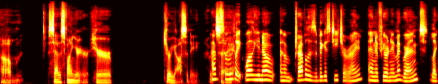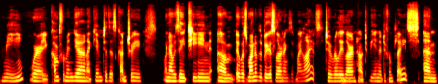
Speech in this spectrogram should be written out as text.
um, satisfying your your curiosity. I would say. Absolutely. Well, you know, um, travel is the biggest teacher, right? And if you're an immigrant like me, where you come from India and I came to this country when I was 18, um, it was one of the biggest learnings of my life to really Mhm. learn how to be in a different place. And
